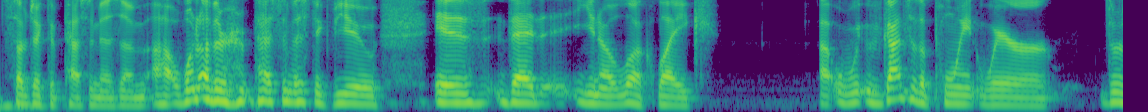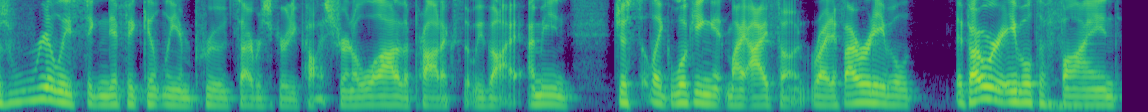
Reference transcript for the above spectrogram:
subject of pessimism, uh, one other pessimistic view is that, you know, look, like uh, we've gotten to the point where there's really significantly improved cybersecurity posture in a lot of the products that we buy. I mean, just like looking at my iPhone, right? If I were able, if I were able to find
